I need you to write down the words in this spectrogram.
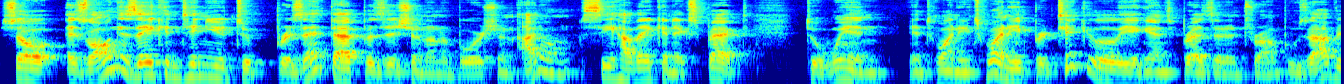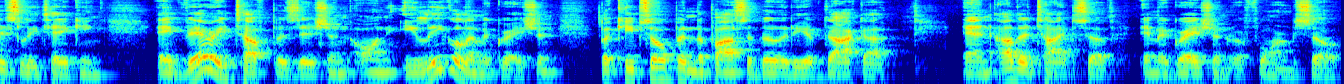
So as long as they continue to present that position on abortion, I don't see how they can expect to win in 2020, particularly against President Trump, who's obviously taking a very tough position on illegal immigration, but keeps open the possibility of DACA and other types of immigration reform. So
